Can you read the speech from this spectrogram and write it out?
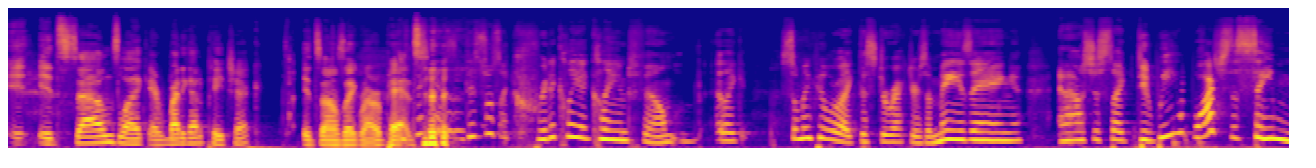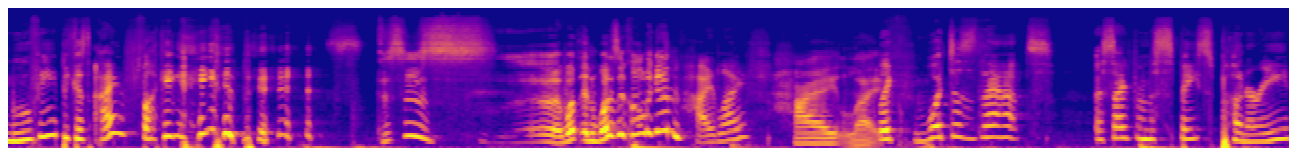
It, it sounds like everybody got a paycheck. It sounds like Robert Pattinson. is, this was a critically acclaimed film like so many people were like, "This director is amazing," and I was just like, "Did we watch the same movie? Because I fucking hated this." This is uh, what and what is it called again? High Life. High Life. Like, what does that? Aside from the space punnery,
